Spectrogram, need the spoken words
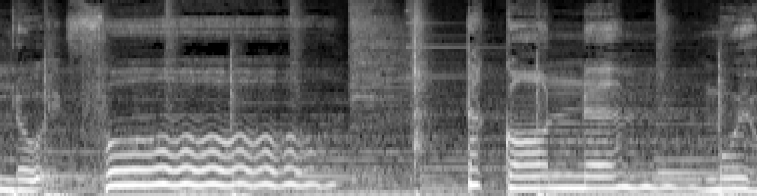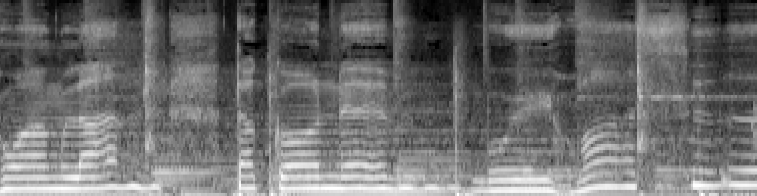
Nội phố. Ta còn em mùi hoàng lan, ta còn em mùi hoa xưa.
